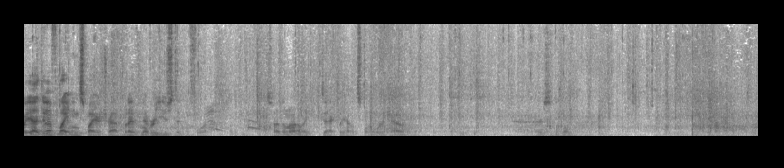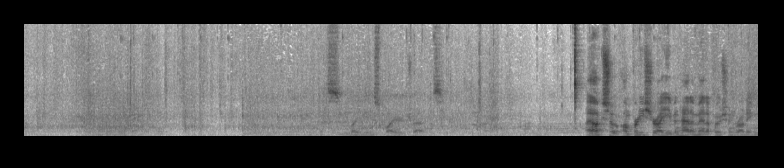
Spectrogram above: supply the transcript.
Oh yeah, I do have Lightning Spire Trap, but I've never used it before. So I don't know how, like exactly how it's gonna work out. Where's it again? Lightning Spire Trap is here. I actually, I'm pretty sure I even had a mana potion running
